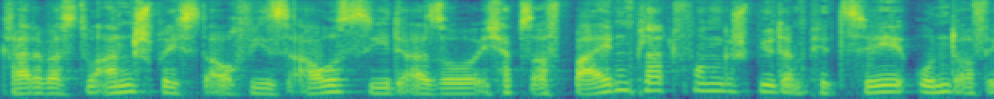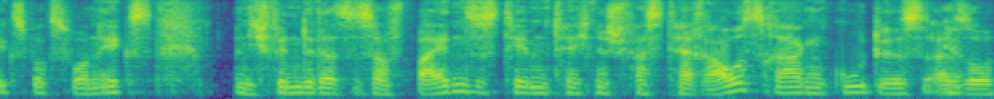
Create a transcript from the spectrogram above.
gerade was du ansprichst, auch wie es aussieht. Also ich habe es auf beiden Plattformen gespielt, am PC und auf Xbox One X. Und ich finde, dass es auf beiden Systemen technisch fast herausragend gut ist. Also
